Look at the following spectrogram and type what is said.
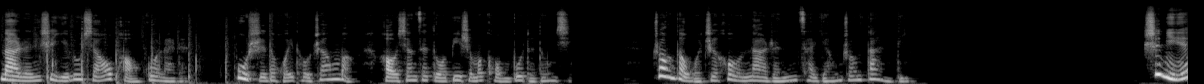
那人是一路小跑过来的，不时的回头张望，好像在躲避什么恐怖的东西。撞到我之后，那人才佯装淡定：“是你？”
